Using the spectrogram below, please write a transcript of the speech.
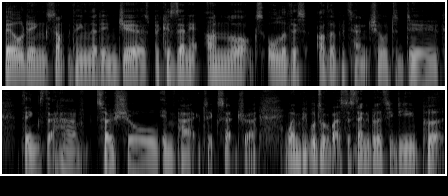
building something that endures because then it unlocks all of this other potential to do things that have social impact, etc. When people talk about sustainability, do you put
